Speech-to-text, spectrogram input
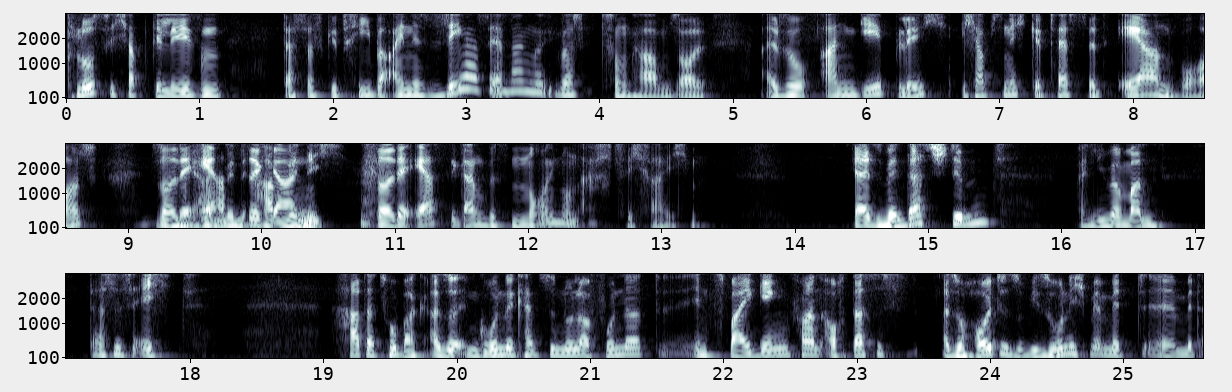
Plus, ich habe gelesen, dass das Getriebe eine sehr, sehr lange Übersetzung haben soll. Also angeblich, ich habe es nicht getestet, Ehrenwort, soll der wir- erste wir Gang nicht. soll der erste Gang bis 89 reichen. Ja, also wenn das stimmt, mein lieber Mann, das ist echt harter Tobak. Also im Grunde kannst du 0 auf 100 in zwei Gängen fahren. Auch das ist also heute sowieso nicht mehr mit, äh, mit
